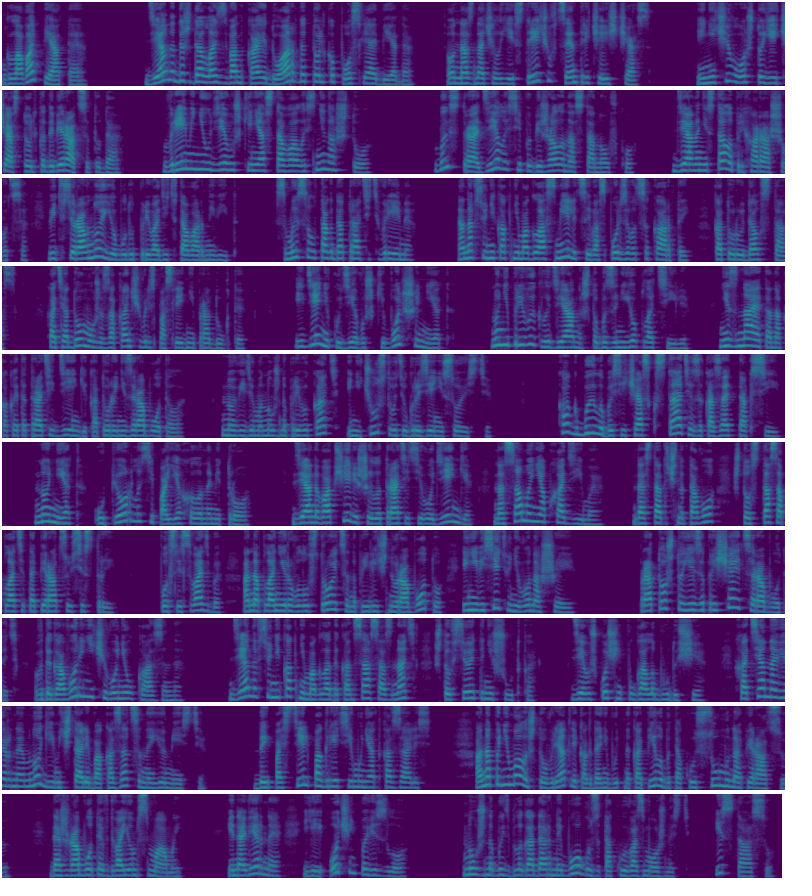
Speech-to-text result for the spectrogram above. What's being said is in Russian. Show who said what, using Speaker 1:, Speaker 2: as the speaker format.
Speaker 1: Глава пятая. Диана дождалась звонка Эдуарда только после обеда. Он назначил ей встречу в центре через час. И ничего, что ей час только добираться туда. Времени у девушки не оставалось ни на что. Быстро оделась и побежала на остановку. Диана не стала прихорашиваться, ведь все равно ее будут приводить в товарный вид. Смысл тогда тратить время? Она все никак не могла осмелиться и воспользоваться картой, которую дал Стас, хотя дома уже заканчивались последние продукты. И денег у девушки больше нет. Но не привыкла Диана, чтобы за нее платили. Не знает она, как это тратить деньги, которые не заработала. Но, видимо, нужно привыкать и не чувствовать угрызений совести. Как было бы сейчас кстати заказать такси. Но нет, уперлась и поехала на метро. Диана вообще решила тратить его деньги на самое необходимое. Достаточно того, что Стас оплатит операцию сестры. После свадьбы она планировала устроиться на приличную работу и не висеть у него на шее. Про то, что ей запрещается работать, в договоре ничего не указано. Диана все никак не могла до конца осознать, что все это не шутка. Девушку очень пугало будущее, хотя, наверное, многие мечтали бы оказаться на ее месте да и постель погреть ему не отказались. Она понимала, что вряд ли когда-нибудь накопила бы такую сумму на операцию, даже работая вдвоем с мамой. И, наверное, ей очень повезло. Нужно быть благодарной Богу за такую возможность. И Стасу.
